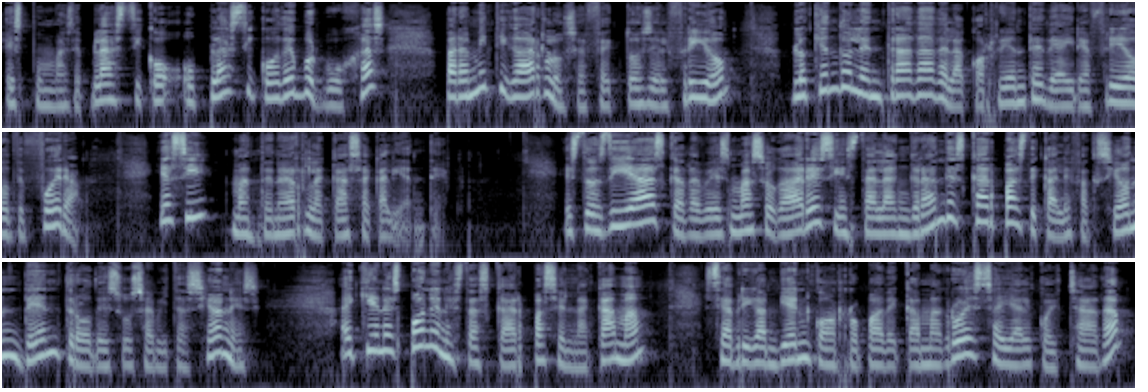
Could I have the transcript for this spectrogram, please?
espumas de plástico o plástico de burbujas para mitigar los efectos del frío, bloqueando la entrada de la corriente de aire frío de fuera y así mantener la casa caliente. Estos días, cada vez más hogares instalan grandes carpas de calefacción dentro de sus habitaciones. Hay quienes ponen estas carpas en la cama, se abrigan bien con ropa de cama gruesa y alcolchada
